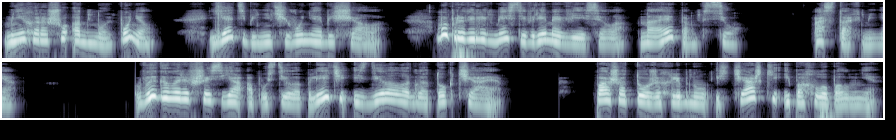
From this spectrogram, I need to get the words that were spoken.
Мне хорошо одной, понял? Я тебе ничего не обещала. Мы провели вместе время весело. На этом все. Оставь меня. Выговорившись, я опустила плечи и сделала глоток чая. Паша тоже хлебнул из чашки и похлопал мне.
